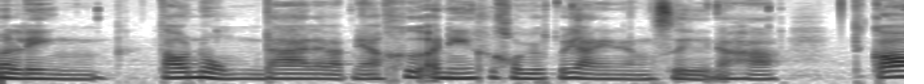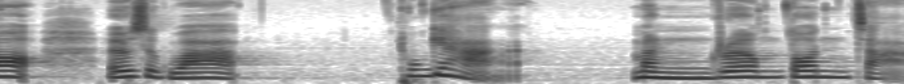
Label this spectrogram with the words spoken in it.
มะเร็งเต้านมได้อะไรแบบนี้คืออันนี้คือเขายกตัวอย่างในหนังสือนะคะ ก็รู้สึกว่าทุกอย่างมันเริ่มต้นจาก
